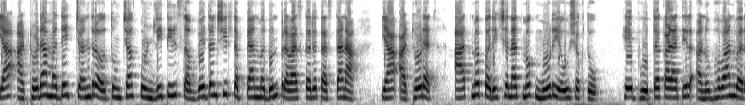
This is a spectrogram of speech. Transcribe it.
या आठवड्यामध्ये चंद्र तुमच्या कुंडलीतील संवेदनशील टप्प्यांमधून प्रवास करत असताना या आठवड्यात आत्मपरीक्षणात्मक मूड येऊ शकतो. हे भूतकाळातील अनुभवांवर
